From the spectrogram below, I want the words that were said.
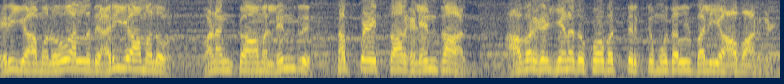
தெரியாமலோ அல்லது அறியாமலோ வணங்காமல் நின்று தப்பிழைத்தார்கள் என்றால் அவர்கள் எனது கோபத்திற்கு முதல் பலி ஆவார்கள்.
